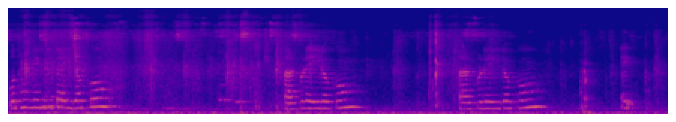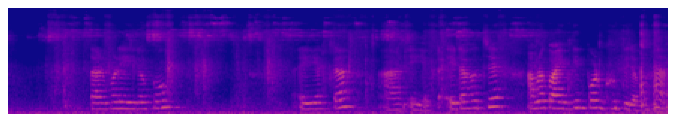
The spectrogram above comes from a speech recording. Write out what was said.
প্রথম গেঞ্জিটা এইরকম, তারপরে এইরকম তারপরে এইরকম, এই, তারপরে এইরকম, এই একটা আর এই একটা। এটা হচ্ছে আমরা কয়েকদিন পর ঘুরতে যাব হ্যাঁ?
